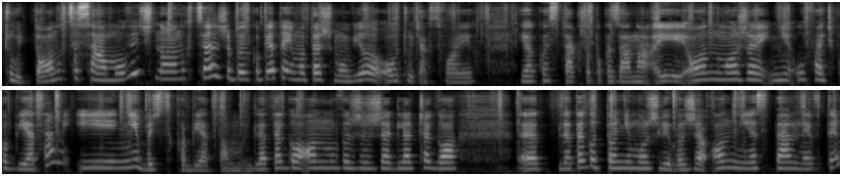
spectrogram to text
czuć to, on chce sam mówić, no on chce, żeby kobieta mu też mówiła o uczuciach swoich. Jakoś tak to pokazano. I on może nie ufać kobietom i nie być z kobietą. Dlatego on mówi, że, że dlaczego, e, dlatego to niemożliwe, że on nie jest pewny w tym,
